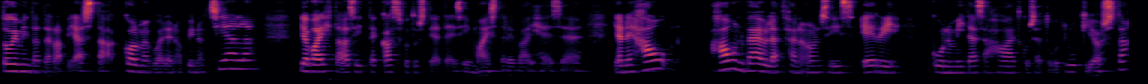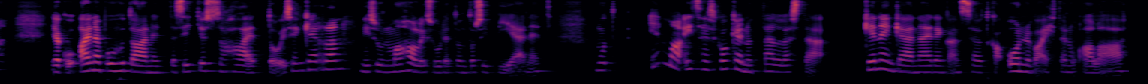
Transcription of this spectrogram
toimintaterapiasta kolmen vuoden opinnot siellä, ja vaihtaa sitten kasvatustieteisiin maisterivaiheeseen. Ja ne haun, haun väyläthän on siis eri kuin mitä sä haet, kun sä tuut lukiosta. Ja kun aina puhutaan, että sit jos sä haet toisen kerran, niin sun mahdollisuudet on tosi pienet. Mutta en mä itse asiassa kokenut tällaista kenenkään näiden kanssa, jotka on vaihtanut alaa,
